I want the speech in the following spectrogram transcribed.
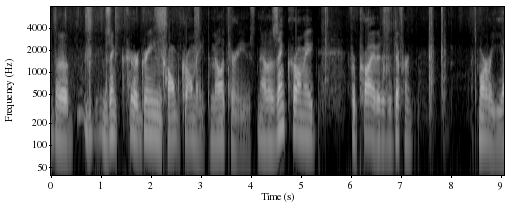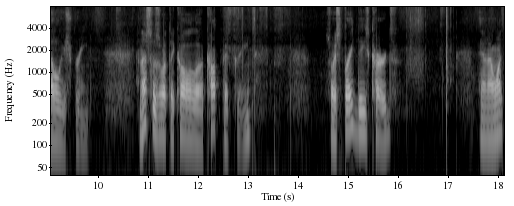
the zinc or green chromate the military used. Now the zinc chromate for private is a different, it's more of a yellowish green. And this is what they call a cockpit green. So I sprayed these cards. And I went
